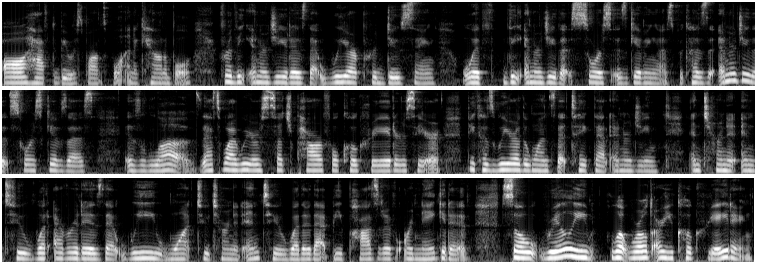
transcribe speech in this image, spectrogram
all have to be responsible and accountable for the energy it is that we are producing with the energy that Source is giving us because the energy that Source gives us is love. That's why we are such powerful co creators here because we are the ones that take that energy and turn it into whatever it is that we want to turn it into, whether that be positive or negative. So, really, what world are you co creating?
